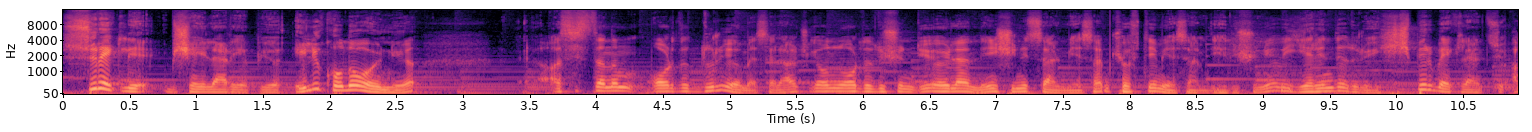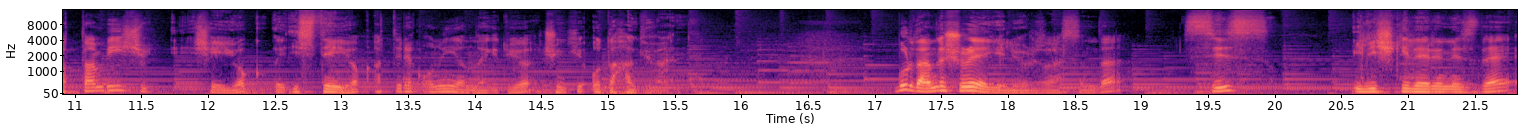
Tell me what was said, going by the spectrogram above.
sürekli bir şeyler yapıyor, eli kolu oynuyor asistanım orada duruyor mesela. Çünkü onun orada düşündüğü öğlenleyin şinitsel mi yesem, köfte mi yesem diye düşünüyor ve yerinde duruyor. Hiçbir beklentisi yok. Attan bir hiç şey yok, e, isteği yok. At direkt onun yanına gidiyor. Çünkü o daha güvende. Buradan da şuraya geliyoruz aslında. Siz ilişkilerinizde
